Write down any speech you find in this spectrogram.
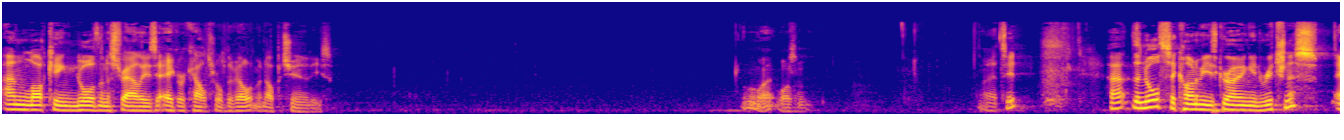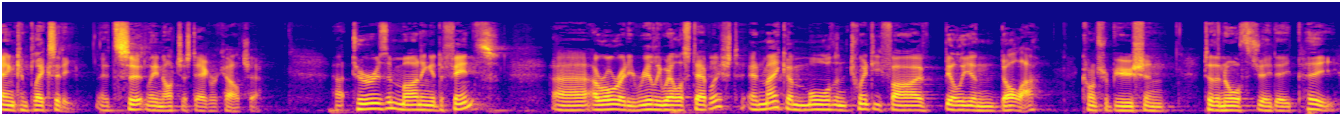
unlocking Northern Australia's agricultural development opportunities. Oh, that wasn't. That's it. Uh, the North's economy is growing in richness and complexity. It's certainly not just agriculture. Uh, tourism, mining, and defence uh, are already really well established and make a more than $25 billion contribution to the North's GDP,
